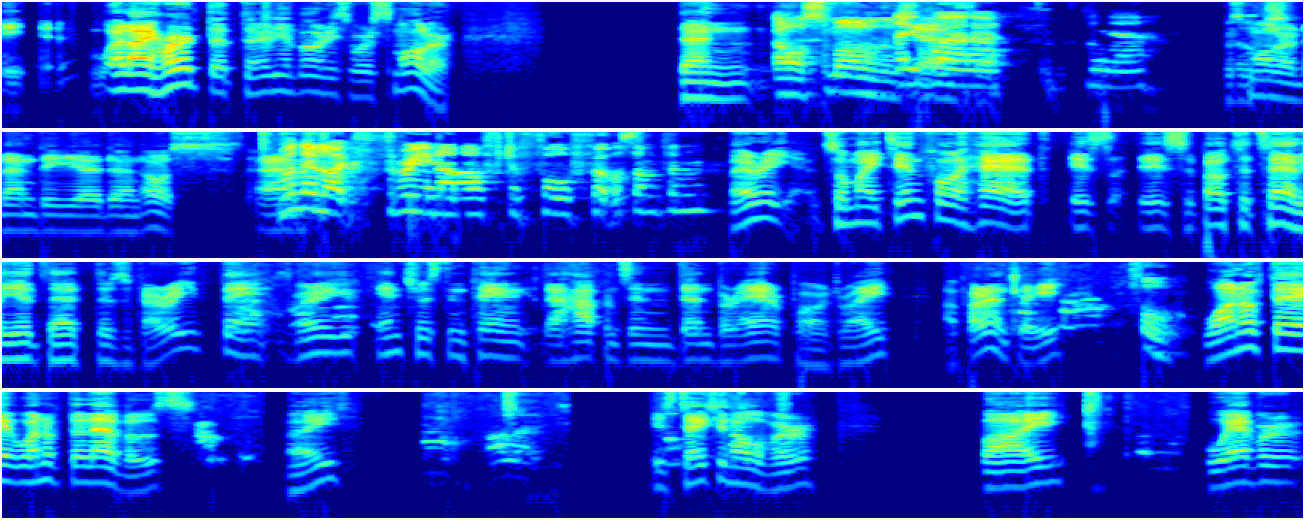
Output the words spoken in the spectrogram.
i- well, I heard that the alien bodies were smaller than Oh, smaller than They were, foot. yeah. were smaller than the uh, than us. And When they like three and a half to four foot or something. very so my tinfoil head is is about to tell you that there's a very thing, very interesting thing that happens in Denver Airport, right? Apparently, Oh, one of the one of the levels, right, is taken over by whoever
